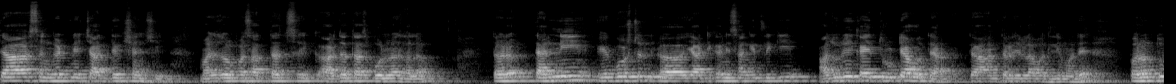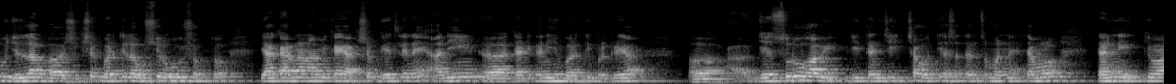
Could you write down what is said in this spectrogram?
त्या संघटनेच्या अध्यक्षांशी माझं जवळपास आत्ताच एक अर्धा तास बोलणं झालं. तर त्यांनी एक गोष्ट या ठिकाणी सांगितली की अजूनही काही त्रुट्या होत्या त्या आंतरजिल्हा बदलीमध्ये परंतु जिल्हा शिक्षक भरतीला उशीर होऊ शकतो. या कारणानं आम्ही काही आक्षेप घेतले नाही आणि त्या ठिकाणी ही भरती प्रक्रिया जे सुरू व्हावी ही त्यांची इच्छा होती असं त्यांचं म्हणणं आहे. त्यामुळं त्यांनी किंवा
